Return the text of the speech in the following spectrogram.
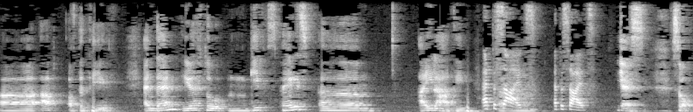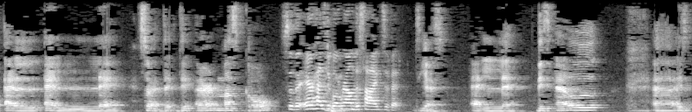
uh, up of the teeth, and then you have to mm, give space um, ai lati. At the sides. At the sides. Yes. So L L. So the, the air must go. So the air has to go around the sides of it. Yes. L. This L uh, is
